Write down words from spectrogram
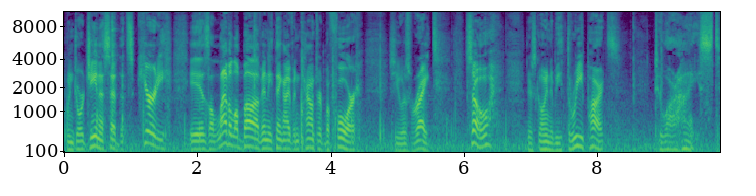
When Georgina said that security is a level above anything I've encountered before, she was right. So, there's going to be three parts to our heist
